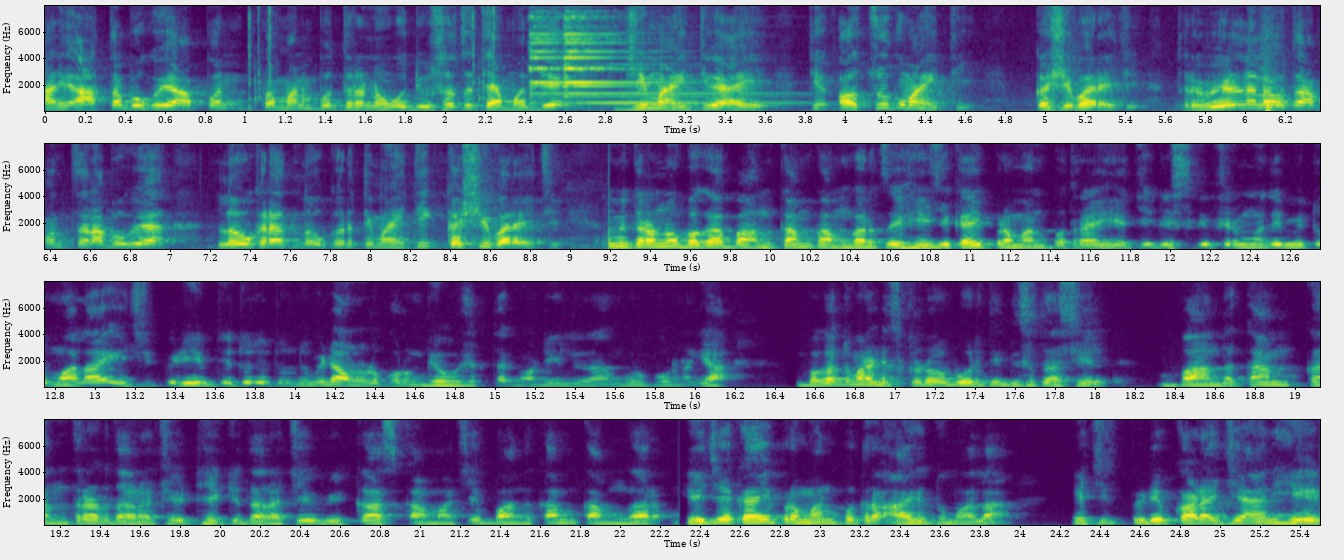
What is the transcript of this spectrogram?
आणि आता बघूया आपण प्रमाणपत्र नव्वद दिवसाचं त्यामध्ये जी माहिती आहे ती अचूक माहिती कशी भरायची? तर वेळ न लावता आपण चला बघूया लवकरात लवकर ती माहिती कशी भरायची. मित्रांनो बघा बांधकाम कामगारचं हे जे काही प्रमाणपत्र आहे याची डिस्क्रिप्शनमध्ये मी तुम्हाला याची पी डी एफ देतो तिथून तुम्ही डाउनलोड करून घेऊ शकता किंवा टेलिग्राम ग्रुपवरून घ्या. बघा तुम्हाला डिस्क्रिप्टवरती दिसत असेल बांधकाम कंत्राटदाराचे ठेकेदाराचे विकास कामाचे बांधकाम कामगार. हे जे काही प्रमाणपत्र आहे तुम्हाला याची पीडीएफ काढायची आणि हे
